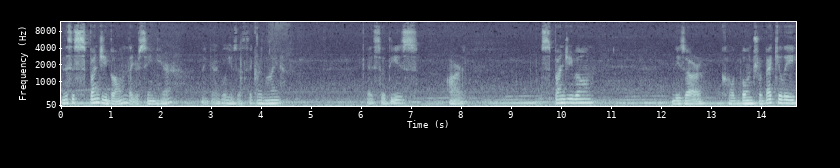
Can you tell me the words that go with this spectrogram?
and this is spongy bone that you're seeing here. Maybe I will use a thicker line. Okay, so these are spongy bone. These are called bone trabeculae.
